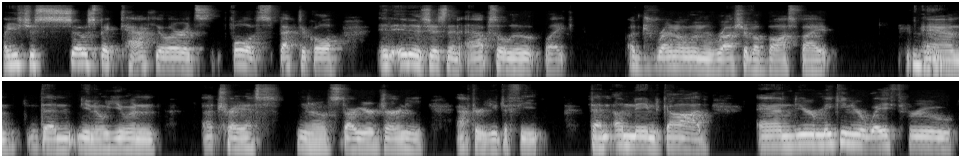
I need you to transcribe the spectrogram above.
like it's just so spectacular. It's full of spectacle. It, it is just an absolute like adrenaline rush of a boss fight. Mm-hmm. And then, you know, you and Atreus, you know, start your journey after you defeat then unnamed god. And you're making your way through,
